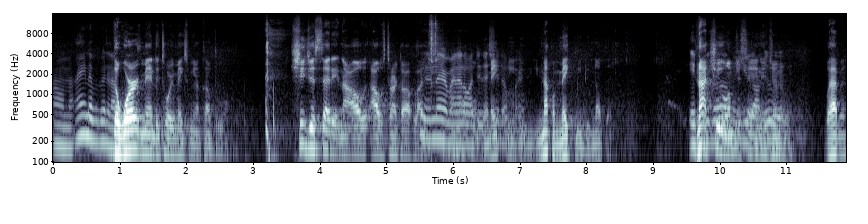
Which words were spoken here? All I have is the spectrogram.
I don't know. I ain't never been in The word mandatory makes me uncomfortable. she just said it, and I, always, I was turned off. Like, never mind, I "You're don't wanna do gonna that shit make no me more." do- You're not gonna make me do nothing. If Not you. love I'm just you saying in general. it. What happened?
